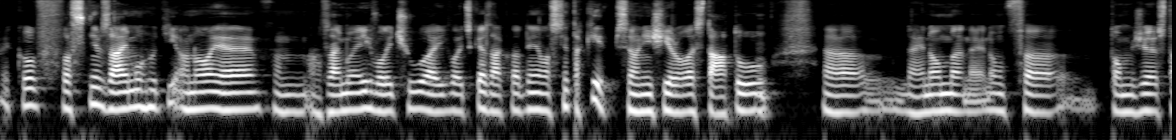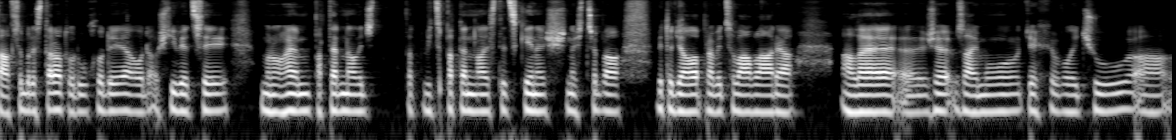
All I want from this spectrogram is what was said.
jako vlastně v zájmu hnutí ANO je hm, a v zájmu jejich voličů a jejich voličské základny je vlastně taky silnější role státu. Hmm. Eh, nejenom, nejenom v tom, že stát se bude starat o důchody a o další věci mnohem paternalič, víc paternalisticky, než, než třeba by to dělala pravicová vláda, ale eh, že v zájmu těch voličů a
